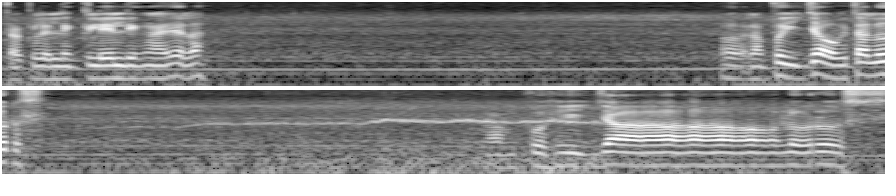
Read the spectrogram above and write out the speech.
Kita keliling-keliling aja lah. Oh, lampu hijau kita lurus. Lampu hijau lurus.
